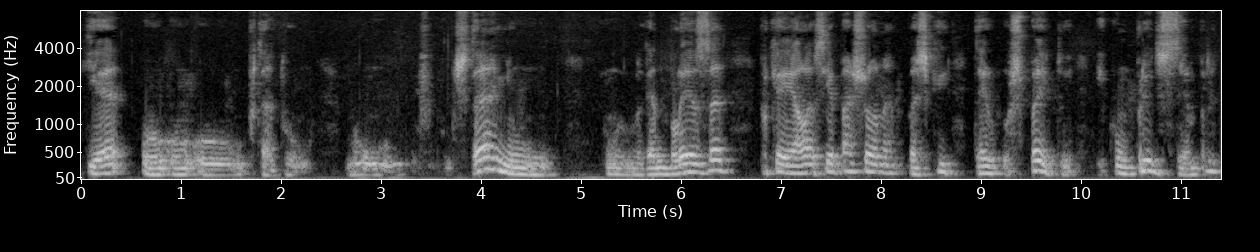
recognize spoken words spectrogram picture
que é, o, o, o portanto, um, um estranho, um, uma grande beleza, porque ela se apaixona, mas que tem o respeito e, e cumprido sempre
